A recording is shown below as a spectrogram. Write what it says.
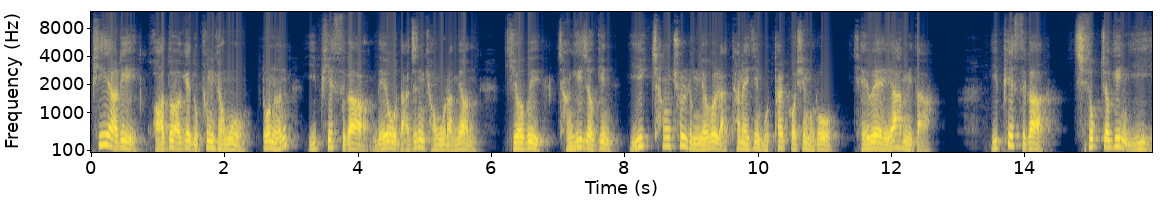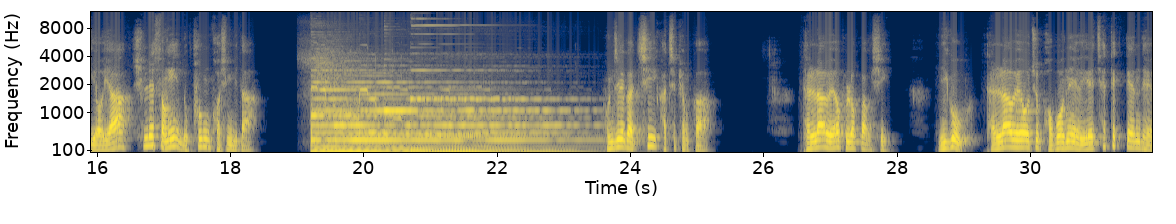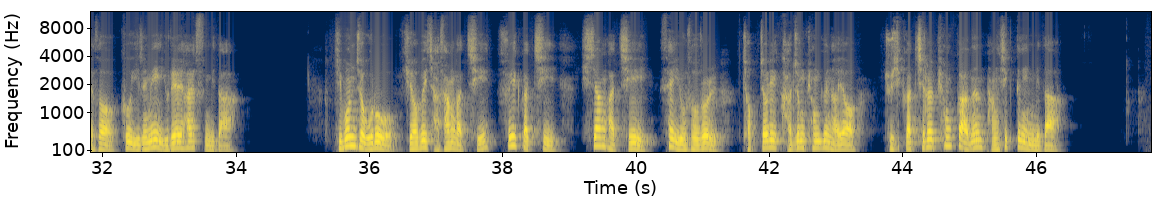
PER이 과도하게 높은 경우 또는 EPS가 매우 낮은 경우라면 기업의 장기적인 이익 창출 능력을 나타내지 못할 것이므로 제외해야 합니다. EPS가 지속적인 이익이어야 신뢰성이 높은 것입니다. 본질가치 가치평가 델라웨어 블록 방식 미국 델라웨어주 법원에 의해 채택된 데에서 그 이름이 유래하였습니다. 기본적으로 기업의 자산가치, 수익가치, 시장가치 세 요소를 적절히 가중 평균하여 주식가치를 평가하는 방식 등입니다.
